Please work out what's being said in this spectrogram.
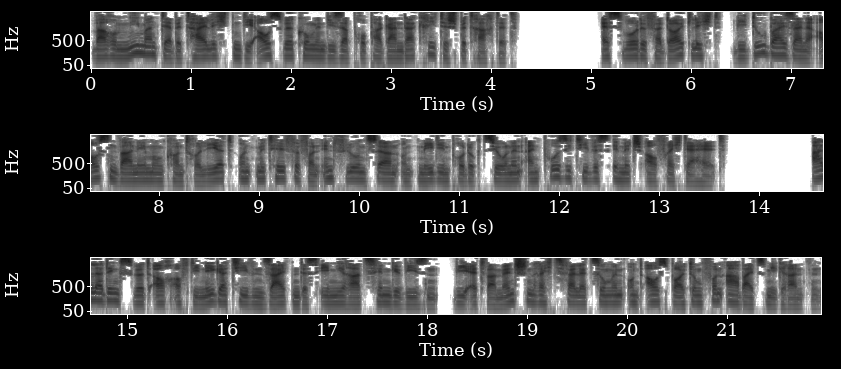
warum niemand der Beteiligten die Auswirkungen dieser Propaganda kritisch betrachtet. Es wurde verdeutlicht, wie Dubai seine Außenwahrnehmung kontrolliert und mit Hilfe von Influencern und Medienproduktionen ein positives Image aufrechterhält. Allerdings wird auch auf die negativen Seiten des Emirats hingewiesen, wie etwa Menschenrechtsverletzungen und Ausbeutung von Arbeitsmigranten.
